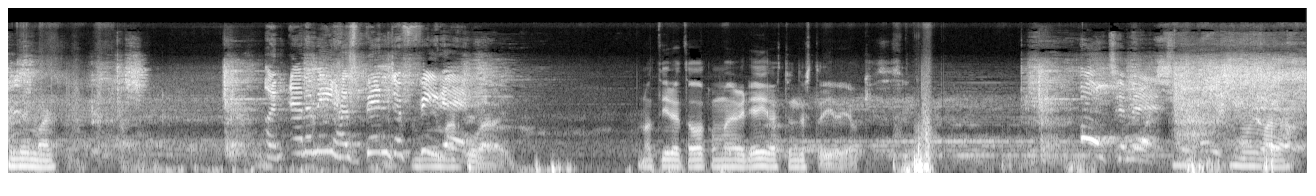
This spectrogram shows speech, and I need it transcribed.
Hice muy mal. An enemy has been Muy mal jugada ahí. No tiré todo como debería y gasté un destello de Oki. Muy mala.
